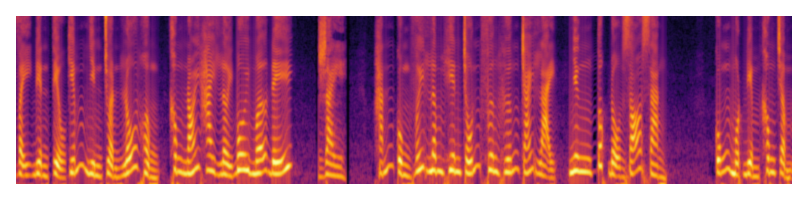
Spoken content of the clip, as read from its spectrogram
Vậy Điền Tiểu Kiếm nhìn chuẩn lỗ hồng không nói hai lời bôi mỡ đế. Dày. Hắn cùng với Lâm Hiên trốn phương hướng trái lại nhưng tốc độ rõ ràng. Cũng một điểm không chậm.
